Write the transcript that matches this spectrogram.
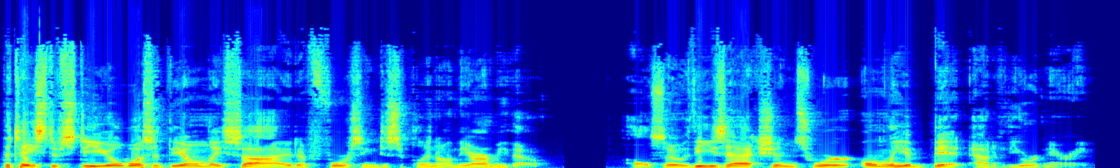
The taste of steel wasn't the only side of forcing discipline on the army, though. Also, these actions were only a bit out of the ordinary.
